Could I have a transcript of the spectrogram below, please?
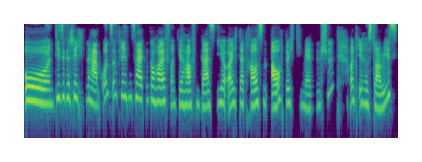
Und diese Geschichten haben uns in Krisenzeiten geholfen und wir hoffen, dass ihr euch da draußen auch durch die Menschen und ihre Stories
